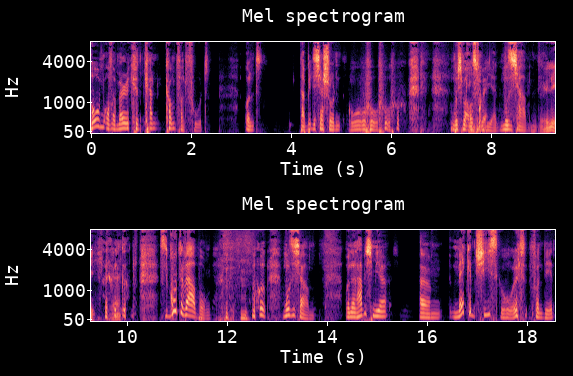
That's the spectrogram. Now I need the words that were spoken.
Home of American Com- Comfort Food. Und da bin ich ja schon uh, muss ich mal ausprobieren, muss ich haben. Natürlich. Ja. Das ist eine gute Werbung. Muss ich haben. Und dann habe ich mir ähm, Mac and Cheese geholt von denen.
